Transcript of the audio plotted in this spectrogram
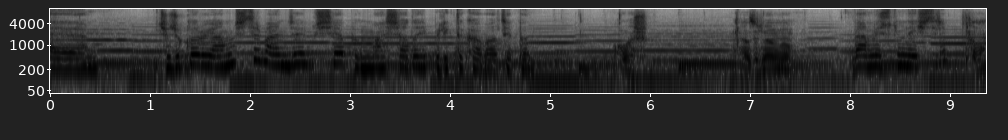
Ee, çocuklar uyanmıştır. Bence bir şey yapalım. Aşağıda hep birlikte kahvaltı yapalım. Olur. Hazırlanalım. Ben bir üstümü değiştireyim. Tamam.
